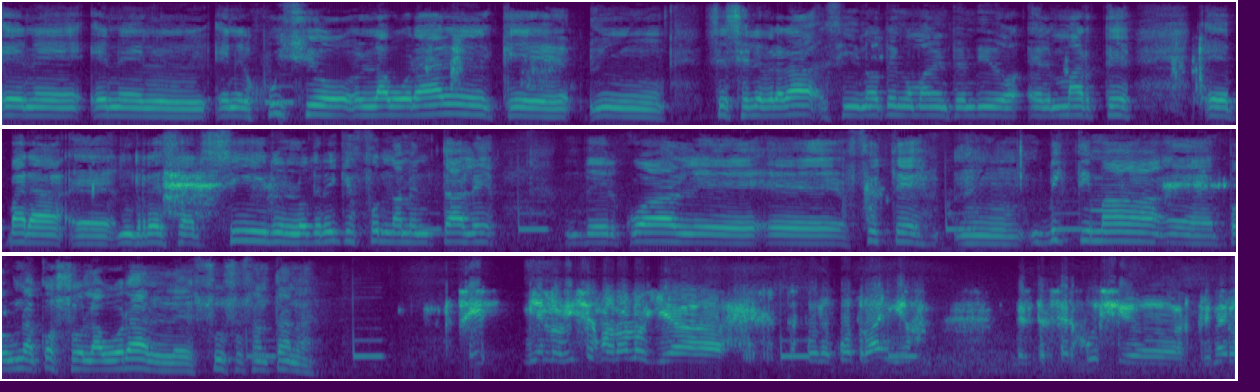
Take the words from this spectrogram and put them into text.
en, eh, en, el, en el juicio laboral que mm, se celebrará, si no tengo mal entendido, el martes eh, para eh, resarcir los derechos fundamentales del cual eh, eh fuiste mm, víctima eh, por un acoso laboral, eh, Suso Santana. Sí, bien lo dices Manolo, ya después de cuatro años, el tercer juicio, el primero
